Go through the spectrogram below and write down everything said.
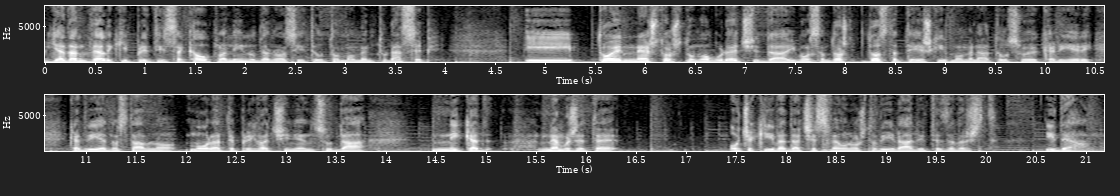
jedan veliki pritisak kao planinu da nosite u tom momentu na sebi. I to je nešto što mogu reći da imao sam dosta teških momenata u svojoj karijeri kad vi jednostavno morate prihvatiti činjenicu da nikad ne možete očekivati da će sve ono što vi radite završiti idealno.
